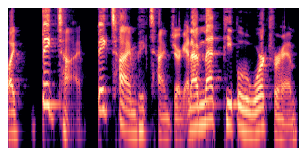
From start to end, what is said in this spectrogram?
like big time, big time, big time jerk. And I met people who worked for him.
